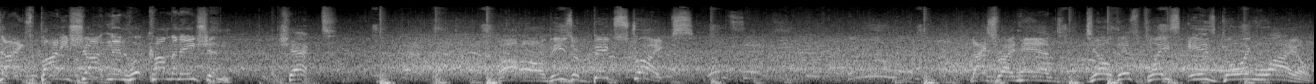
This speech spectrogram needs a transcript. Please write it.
Nice body shot and then hook combination. Checked. These are big strikes. Nice right hand. Joe, this place is going wild.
